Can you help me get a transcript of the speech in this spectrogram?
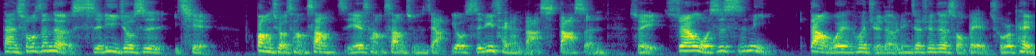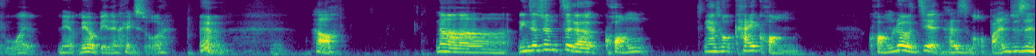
但说真的，实力就是一切。棒球场上，职业场上就是这样，有实力才敢大大神。所以虽然我是私密，但我也会觉得林哲轩这个手背，除了佩服，我也没有没有别的可以说了。好，那林哲轩这个狂，应该说开狂狂热键还是什么，反正就是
